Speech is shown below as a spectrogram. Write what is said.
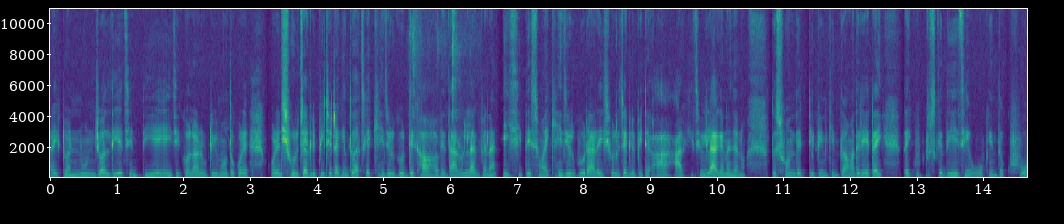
আর একটুখানি নুন জল দিয়েছি, দিয়ে এই যে গলা রুটির মতো করে করে সরু চাকলি পিঠেটা কিন্তু আজকে খেজুর গুড় দিয়ে খাওয়া হবে, দারুণ লাগবে না? এই শীতের সময় খেজুর গুড় আর এই সরু চাকলি পিঠে আ আর কিছুই লাগে না যেন। তো সন্ধ্যের টিফিন কিন্তু আমাদের এটাই, তাই কুটুসকে দিয়েছি, ও কিন্তু খুব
